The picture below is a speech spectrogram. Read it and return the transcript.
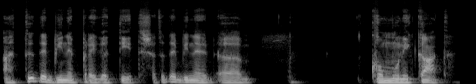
atât de bine pregătit și atât de bine uh, comunicat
